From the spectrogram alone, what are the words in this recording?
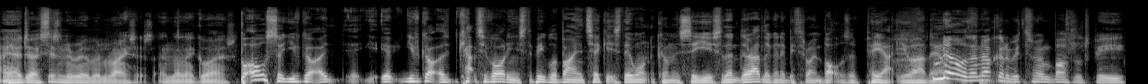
I, I do. I sit in a room and write it, and then I go out. But also, you've got a you've got a captive audience. The people are buying tickets; they want to come and see you. So they're, they're hardly going to be throwing bottles of pee at you, are they? No, they're not going to be throwing bottled pee.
